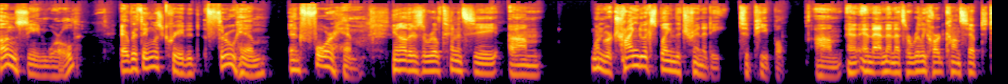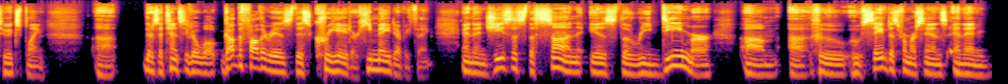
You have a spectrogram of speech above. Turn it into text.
unseen world. Everything was created through him and for him. You know, there's a real tendency um, when we're trying to explain the Trinity to people, um, and, and and that's a really hard concept to explain. Uh, there's a tendency to go, well, God the Father is this creator; He made everything, and then Jesus the Son is the Redeemer um, uh, who who saved us from our sins, and then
